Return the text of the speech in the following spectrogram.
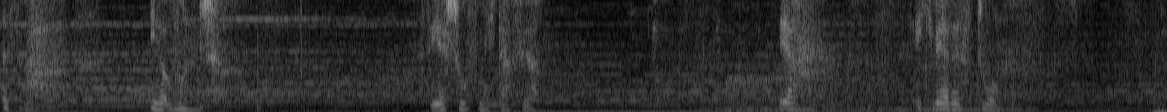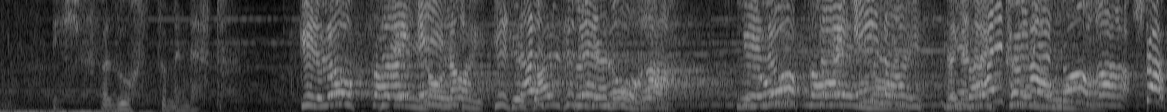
Es war ihr Wunsch. Sie erschuf mich dafür. Ja, ich werde es tun. Ich versuch's zumindest. Gelobt sei Eloy, Gesalbte der Nora! Gelobt sei nein, Gesalbte der! Nora! Stopp!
